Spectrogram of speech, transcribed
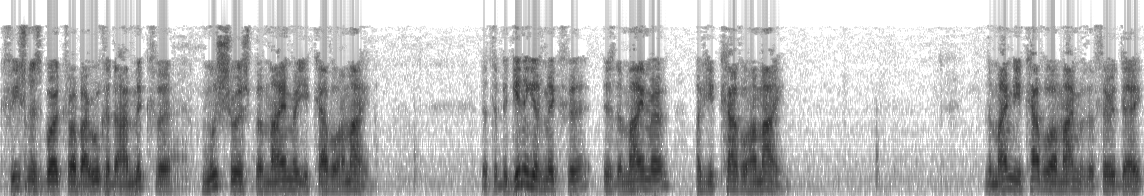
Kfish nesbor kvar baruch da mikve mushrush b'maimer yikavu hamayim. That the beginning of mikveh is the maimer of yikavu hamayim. The maimer yikavu hamayim of the third day.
